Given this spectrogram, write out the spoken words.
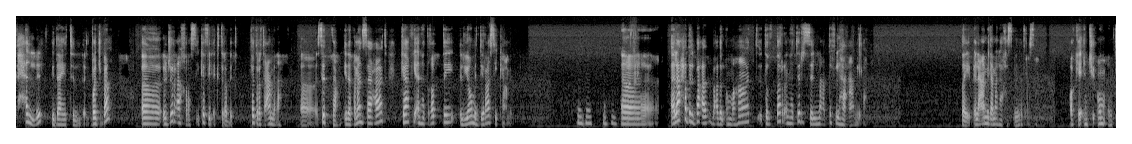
تحلل بداية الوجبة. آه، الجرعة خلاص يكفي الاكترابت فترة عملة آه، ستة إلى ثمان ساعات كافية أنها تغطي اليوم الدراسي كامل. آه، ألاحظ البعض بعض الأمهات تضطر أنها ترسل مع طفلها عاملة. طيب العاملة ما لها خص بالمدرسة. أوكي انت أم انت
